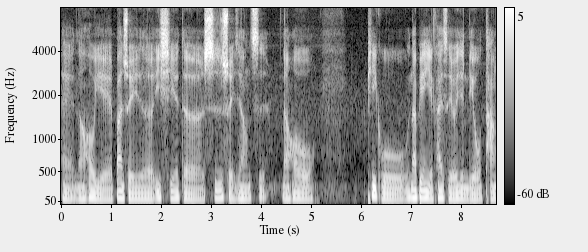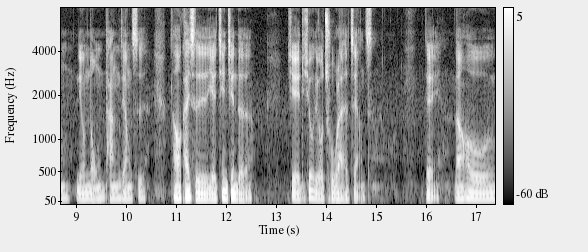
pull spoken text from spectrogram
哎，然后也伴随着一些的湿水这样子，然后屁股那边也开始有一点流汤，流浓汤这样子，然后开始也渐渐的也就流出来了这样子。对，然后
